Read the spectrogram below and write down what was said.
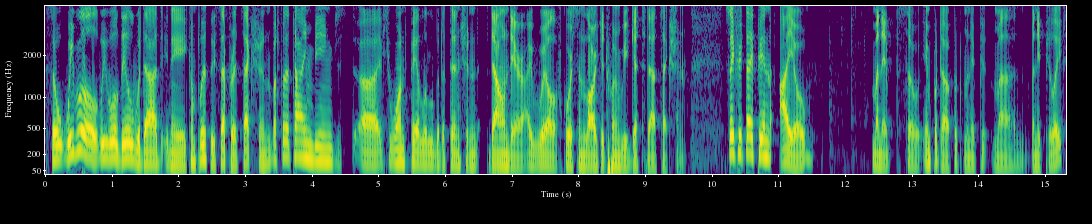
So we will we will deal with that in a completely separate section. But for the time being, just uh, if you want to pay a little bit of attention down there, I will of course enlarge it when we get to that section. So if you type in IO manip, so input output manip manipulate,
